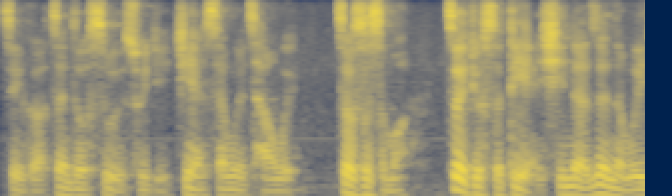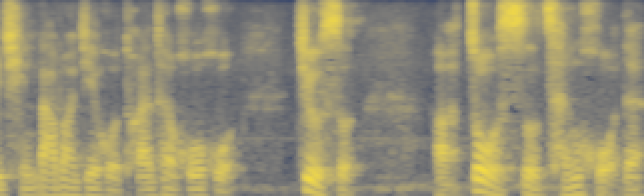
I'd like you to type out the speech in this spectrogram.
这个郑州市委书记兼省委常委。这是什么？这就是典型的任人唯亲、拉帮结伙、团团伙伙，就是啊做事成伙的、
